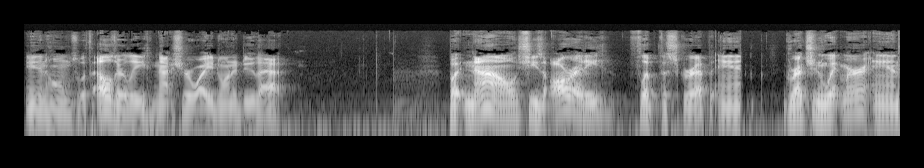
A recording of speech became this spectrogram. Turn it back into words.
in homes with elderly. Not sure why you'd want to do that. But now she's already flipped the script, and Gretchen Whitmer and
